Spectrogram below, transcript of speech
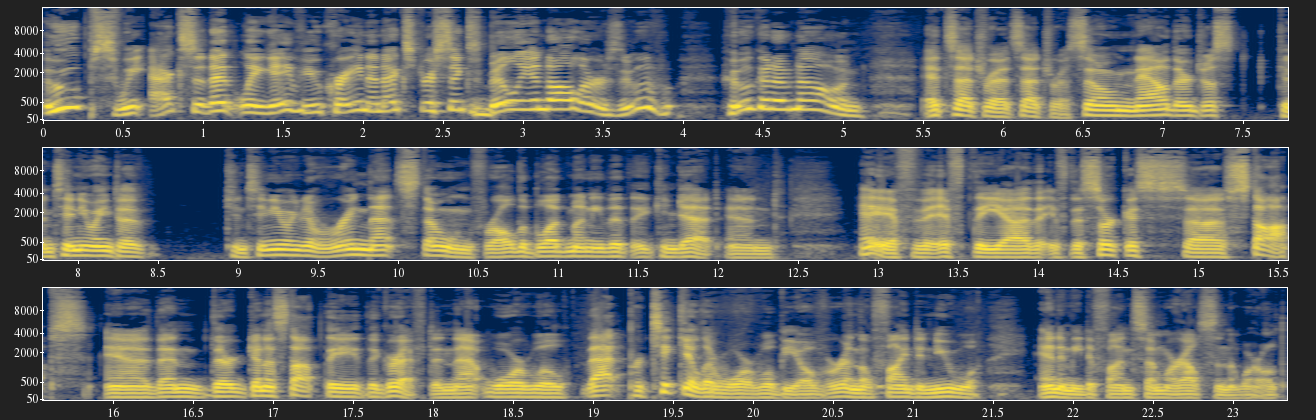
oops, we accidentally gave Ukraine an extra six billion dollars. Ooh, who could have known? Etc. Etc. So now they're just continuing to continuing to wring that stone for all the blood money that they can get. And hey, if if the uh, if the circus uh, stops, uh, then they're going to stop the the grift, and that war will that particular war will be over, and they'll find a new enemy to fund somewhere else in the world.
